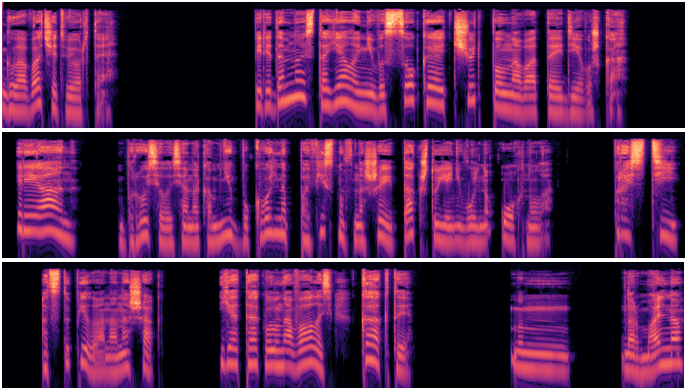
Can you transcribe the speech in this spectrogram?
Глава четвертая. Передо мной стояла невысокая, чуть полноватая девушка. «Риан!» — бросилась она ко мне, буквально повиснув на шее так, что я невольно охнула. «Прости!» — отступила она на шаг. «Я так волновалась! Как ты?» «Ммм, нормально.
